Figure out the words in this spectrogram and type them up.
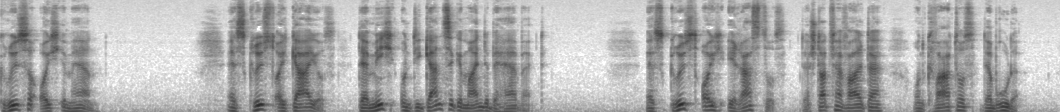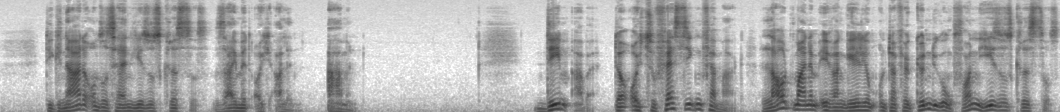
grüße euch im Herrn. Es grüßt euch Gaius, der mich und die ganze Gemeinde beherbergt. Es grüßt euch Erastus, der Stadtverwalter, und Quartus, der Bruder. Die Gnade unseres Herrn Jesus Christus sei mit euch allen. Amen. Dem aber, der euch zu festigen vermag, laut meinem Evangelium unter Verkündigung von Jesus Christus,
